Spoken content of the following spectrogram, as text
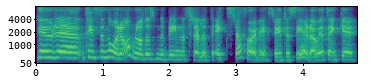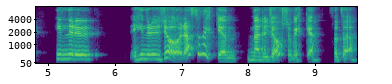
Hur, eh, finns det några områden som du brinner lite extra för eller extra intresserad av? Jag tänker, hinner du, hinner du göra så mycket när du gör så mycket? Så att säga?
